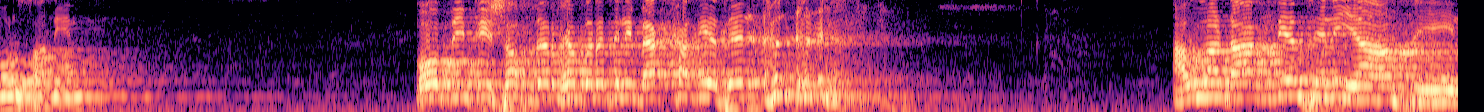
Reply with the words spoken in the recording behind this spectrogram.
মোরসালিন। প্রতিটি শব্দের ভেতরে তিনি ব্যাখ্যা দিয়েছেন। আল্লাহ ডাক দিয়েছেন, ইয়াসিন,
